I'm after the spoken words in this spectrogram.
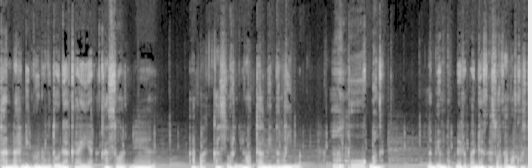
tanah di gunung tuh udah kayak kasurnya apa kasurnya hotel bintang 5 empuk banget. Lebih empuk daripada kasur kamar kos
